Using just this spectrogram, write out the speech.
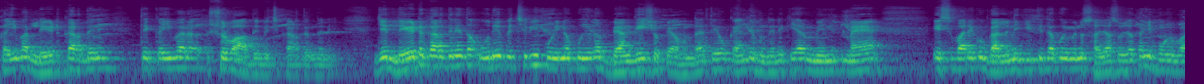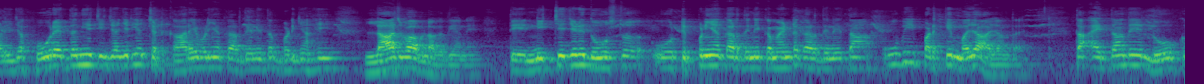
ਕਈ ਵਾਰ ਲੇਟ ਕਰਦੇ ਨੇ ਤੇ ਕਈ ਵਾਰ ਸ਼ੁਰੂਆਤ ਦੇ ਵਿੱਚ ਕਰ ਦਿੰਦੇ ਨੇ। ਜੇ ਲੇਟ ਕਰਦੇ ਨੇ ਤਾਂ ਉਹਦੇ ਵਿੱਚ ਵੀ ਕੋਈ ਨਾ ਕੋਈ ਉਹਦਾ ਵਿਅੰਗ ਹੀ ਛੁਪਿਆ ਹੁੰਦਾ ਹੈ ਤੇ ਉਹ ਕਹਿੰਦੇ ਹੁੰਦੇ ਨੇ ਕਿ ਯਾਰ ਮੈਨ- ਮੈਂ ਇਸ ਬਾਰੇ ਕੋਈ ਗੱਲ ਨਹੀਂ ਕੀਤੀ ਤਾਂ ਕੋਈ ਮੈਨੂੰ ਸਜ਼ਾ ਸੁਜਾ ਤਾਂ ਨਹੀਂ ਹੋਣ ਵਾਲੀ ਜਾਂ ਹੋਰ ਇਦਾਂ ਦੀਆਂ ਚੀਜ਼ਾਂ ਜਿਹੜੀਆਂ ਚਟਕਾਰੇ ਵਾਲੀਆਂ ਕਰਦੇ ਨੇ ਤਾਂ ਬੜੀਆਂ ਹੀ ਲਾਜਵਾਬ ਲੱਗਦੀਆਂ ਨੇ। ਤੇ ਨੀਚੇ ਜਿਹੜੇ ਦੋਸਤ ਉਹ ਟਿੱਪਣੀਆਂ ਕਰਦੇ ਨੇ ਕਮੈਂਟ ਕਰਦੇ ਨੇ, ਤਾਂ ਉਹ ਵੀ ਪੜ੍ਹ ਕੇ ਮਜ਼ਾ ਆ ਜਾਂਦਾ ਹੈ। ਤਾਂ ਐਦਾਂ ਦੇ ਲੋਕ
